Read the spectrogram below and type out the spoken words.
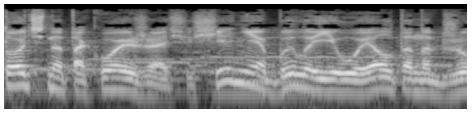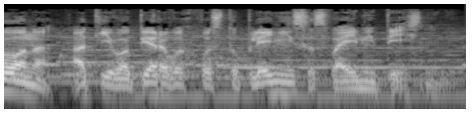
Точно такое же ощущение было и у Элтона Джона от его первых выступлений со своими песнями.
